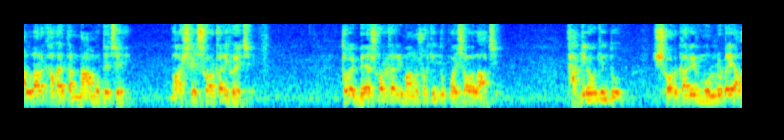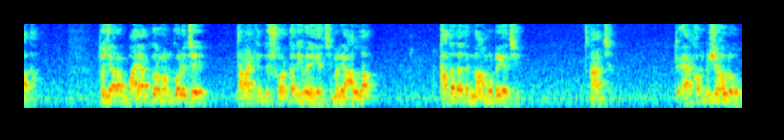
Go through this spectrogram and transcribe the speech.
আল্লাহর খাতায় তার নাম উঠেছে বা সে সরকারি হয়েছে। তবে বেসরকারি মানুষও কিন্তু পয়সাওয়ালা আছে। থাকলেও কিন্তু সরকারের মূল্যটাই আলাদা। তো যারা বায়াত গ্রহণ করেছে, তারা কিন্তু সরকারি হয়ে গেছে। মানে আল্লাহ খাতা তাদের নাম উঠে গেছে। আচ্ছা। তো এখন বিষয় হলো,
